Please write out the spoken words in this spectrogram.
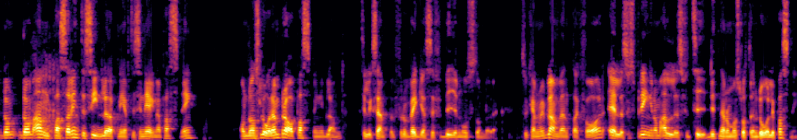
de, de anpassar inte sin löpning efter sin egna passning. Om de slår en bra passning ibland, till exempel för att vägga sig förbi en motståndare, så kan de ibland vänta kvar, eller så springer de alldeles för tidigt när de har slått en dålig passning.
